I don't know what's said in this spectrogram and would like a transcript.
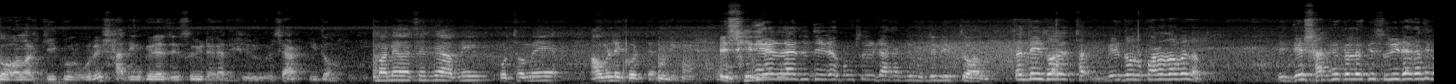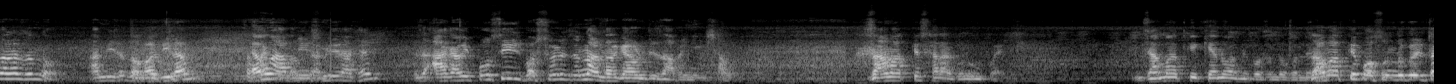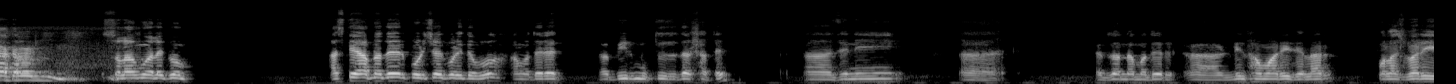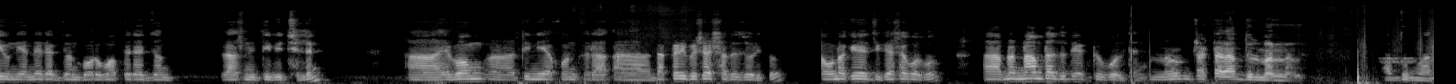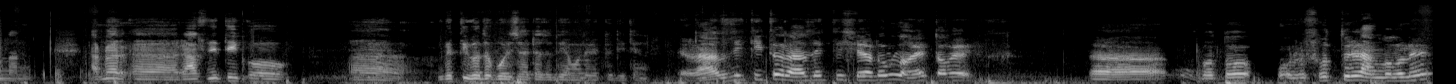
দল আর কি করব রে? স্বাধীন করে যে চুরি ডাকাতি শুরু করেছে আর কি দল? মানে হচ্ছে যে আপনি প্রথমে আওয়ামী লীগ করতেন। এই সিনিয়ররা যদি এরকম চুরি ডাকাতির মধ্যে লিপ্ত হন তাহলে এই দলে থা- এই দল করা যাবে না এই দেশ স্বাধীন করলে কি চুরি ডাকাতি করার জন্য? আমি এটা দফা দিলাম। এবং আপনি শুনে রাখেন যে আগামী পঁচিশ বছরের জন্য আন্ডারগ্রাউন্ডে যাবেন ইনশাল্লাহ জামাতকে ছাড়া কোনো উপায় নেই। জামাতকে কেন আপনি পছন্দ করলেন? জামাতকে পছন্দ করি তার কারণ আসসালামু আলাইকুম। আজকে আপনাদের পরিচয় করে দেব আমাদের এক বীর মুক্তিযোদ্ধার সাথে যিনি একজন আমাদের নীলফামারী জেলার পলাশবাড়ি ইউনিয়নের একজন বড় মাপের একজন রাজনীতিবিদ ছিলেন এবং তিনি এখন ডাক্তারি পেশার সাথে জড়িত। ওনাকে জিজ্ঞাসা করব আপনার নামটা যদি একটু বলতেন। নাম ডাক্তার আব্দুল মান্নান। আব্দুল মান্নান। আপনার রাজনীতিক ও ব্যক্তিগত পরিচয়টা যদি আমাদের একটু দিতেন। রাজনীতি তো রাজনীতি সেরকম নয়, তবে গত উনসত্তরের আন্দোলনে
